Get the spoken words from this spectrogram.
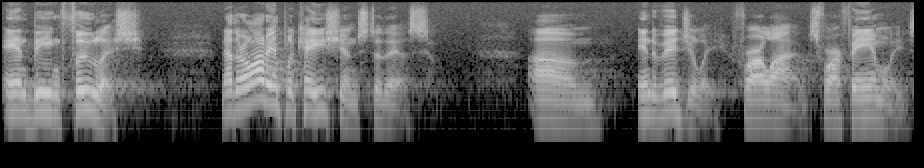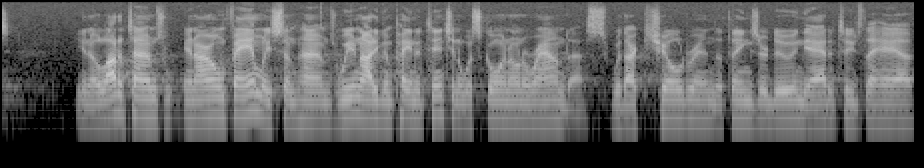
and being foolish. Now, there are a lot of implications to this um, individually for our lives, for our families. You know, a lot of times in our own families, sometimes we're not even paying attention to what's going on around us with our children, the things they're doing, the attitudes they have.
